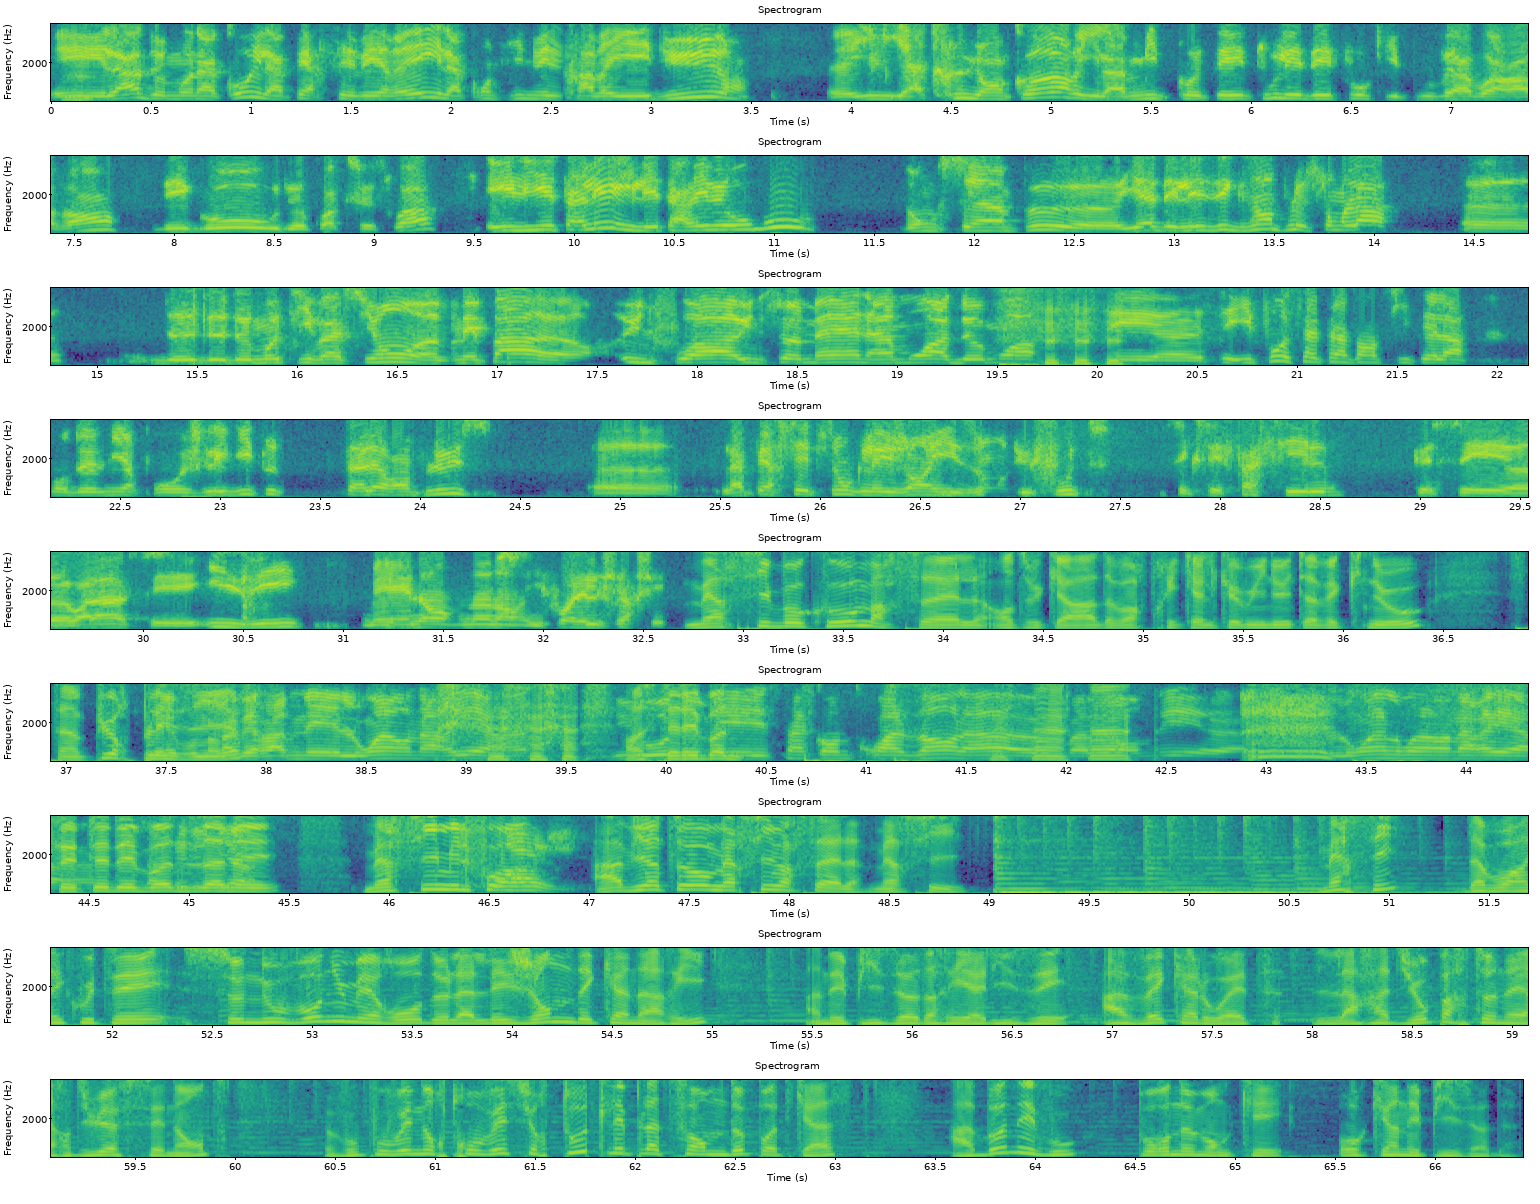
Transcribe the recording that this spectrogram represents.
Et là, de Monaco, il a persévéré, il a continué de travailler dur, il y a cru encore, il a mis de côté tous les défauts qu'il pouvait avoir avant, d'ego ou de quoi que ce soit, et il y est allé, il est arrivé au bout. Donc c'est un peu, euh, il y a des, les exemples sont là euh, de, de, de, motivation, euh, mais pas euh, une fois, une semaine, un mois, deux mois. et c'est, il faut cette intensité-là pour devenir pro. Je l'ai dit tout à l'heure en plus, la perception que les gens ils ont du foot, c'est que c'est facile, que c'est voilà, c'est easy, mais non, non, non, il faut aller le chercher. Merci beaucoup, Marcel, en tout cas, d'avoir pris quelques minutes avec nous. C'était un pur plaisir. Et vous m'avez ramené loin en arrière. Hein. Oh, c'était les bonnes. 53 ans là, vous m'avez emmené euh, loin, loin en arrière. C'était hein. des bonnes années. Merci mille fois. Courage. À bientôt. Merci Marcel. Merci. Merci d'avoir écouté ce nouveau numéro de la légende des Canaries. Un épisode réalisé avec Alouette, la radio partenaire du FC Nantes. Vous pouvez nous retrouver sur toutes les plateformes de podcast. Abonnez-vous pour ne manquer aucun épisode.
